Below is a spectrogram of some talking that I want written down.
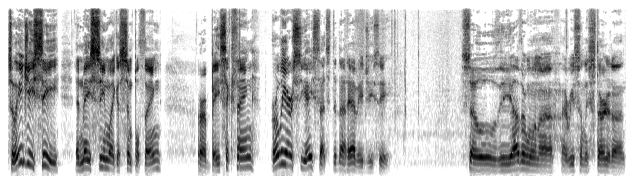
So AGC, it may seem like a simple thing, or a basic thing. Early RCA sets did not have AGC. So the other one uh, I recently started on,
